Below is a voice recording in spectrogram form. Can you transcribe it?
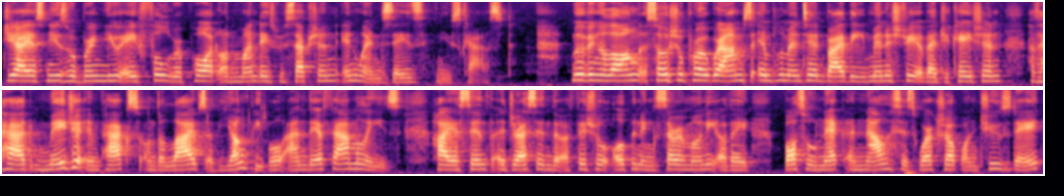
GIS News will bring you a full report on Monday's reception in Wednesday's newscast. Moving along, social programs implemented by the Ministry of Education have had major impacts on the lives of young people and their families. Hyacinth, addressing the official opening ceremony of a bottleneck analysis workshop on Tuesday,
